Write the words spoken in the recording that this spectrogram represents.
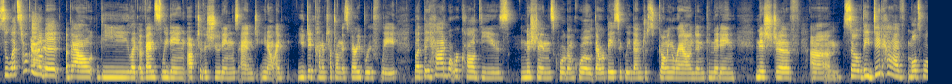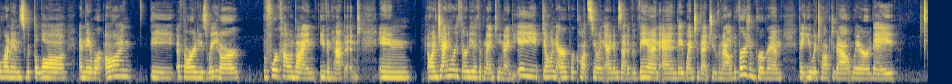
So let's talk a little bit about the like events leading up to the shootings and you know, I you did kind of touch on this very briefly, but they had what were called these missions, quote unquote, that were basically them just going around and committing mischief. Um, so they did have multiple run ins with the law, and they were on the authorities' radar before Columbine even happened. In on January 30th of 1998, Dylan and Eric were caught stealing items out of a van and they went to that juvenile diversion program that you had talked about where they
